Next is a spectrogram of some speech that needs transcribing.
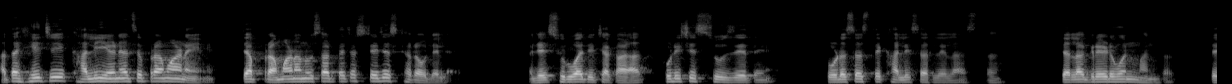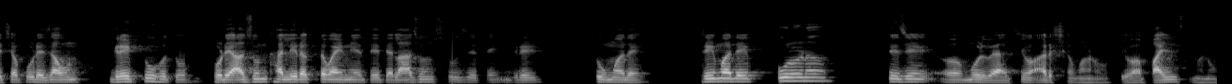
आता हे जे खाली येण्याचं प्रमाण आहे त्या प्रमाणानुसार त्याच्या स्टेजेस ठरवलेल्या आहेत. म्हणजे सुरुवातीच्या काळात थोडीशी सूज येते थोडंसंच ते खाली सरलेलं असतं. त्याला ग्रेड वन म्हणतात. त्याच्या पुढे जाऊन ग्रेड टू होतो. थोडे अजून खाली रक्तवाहिनी येते त्याला अजून सूज येते ग्रेड टू मध्ये. थ्री मध्ये पूर्ण ते जे अ, मूळव्याध किंवा अर्श म्हणू किंवा पाईल्स म्हणू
